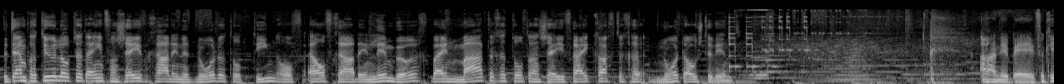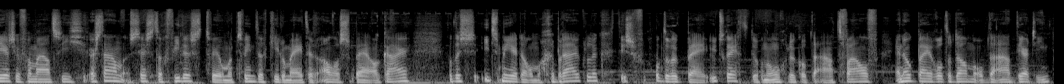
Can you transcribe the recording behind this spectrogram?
De temperatuur loopt uit een van 7 graden in het noorden tot 10 of 11 graden in Limburg... bij een matige tot aan zee vrij krachtige noordoostenwind. ANDB Verkeersinformatie. Er staan 60 files, 220 kilometer, alles bij elkaar. Dat is iets meer dan gebruikelijk. Het is vooral druk bij Utrecht door een ongeluk op de A12... en ook bij Rotterdam op de A13.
